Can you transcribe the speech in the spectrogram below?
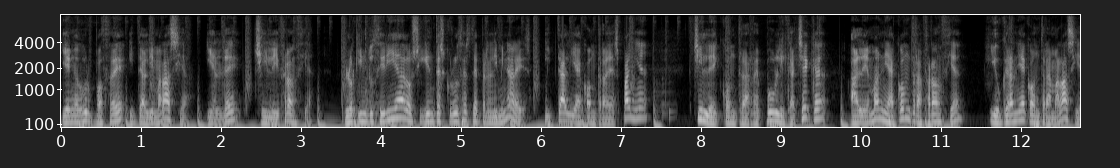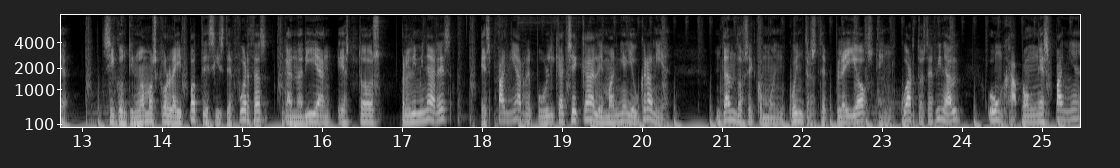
y en el grupo C, Italia y Malasia, y el D, Chile y Francia, lo que induciría a los siguientes cruces de preliminares, Italia contra España, Chile contra República Checa, Alemania contra Francia y Ucrania contra Malasia. Si continuamos con la hipótesis de fuerzas, ganarían estos preliminares España, República Checa, Alemania y Ucrania, dándose como encuentros de playoffs en cuartos de final un Japón-España,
